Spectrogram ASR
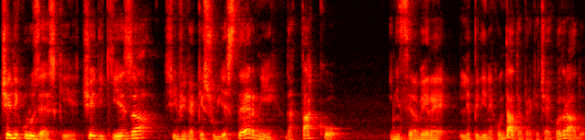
C'è di Kuluseschi, di Chiesa, significa che sugli esterni d'attacco inizi ad avere le pedine contate perché c'è Quadrado,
